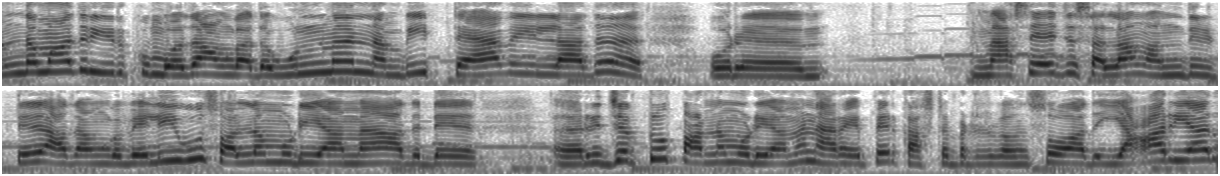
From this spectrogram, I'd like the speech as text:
அந்த மாதிரி இருக்கும்போது அவங்க அதை உண்மைன்னு நம்பி தேவையில்லாத ஒரு மெசேஜஸ் எல்லாம் வந்துட்டு அதை அவங்க வெளியவும் சொல்ல முடியாமல் அதை டெ ரிஜெக்டும் பண்ண முடியாமல் நிறைய பேர் கஷ்டப்பட்டுருக்காங்க. ஸோ அதை யார் யார்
